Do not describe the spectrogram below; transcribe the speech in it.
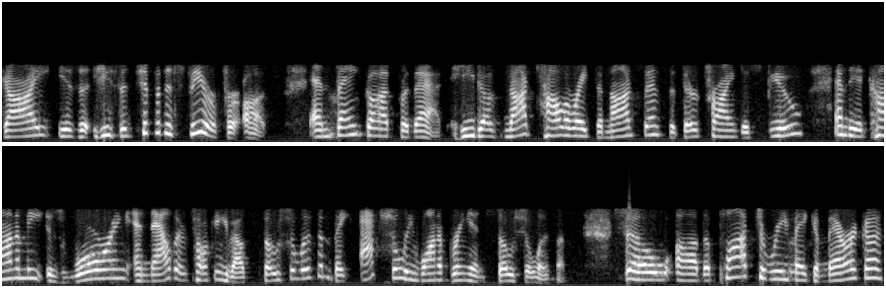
guy is a, he's the tip of the spear for us. And thank God for that. He does not tolerate the nonsense that they're trying to spew. And the economy is roaring. And now they're talking about socialism. They actually want to bring in socialism. So uh, the plot to remake America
